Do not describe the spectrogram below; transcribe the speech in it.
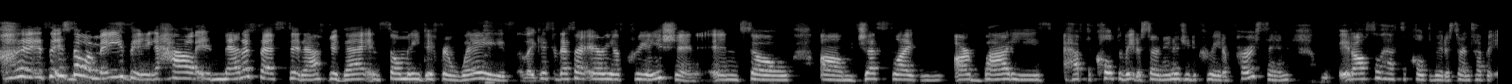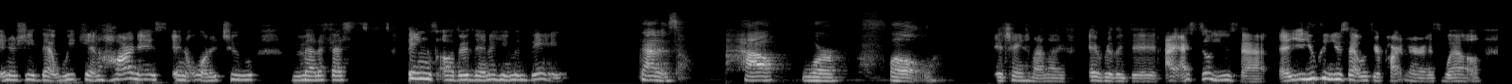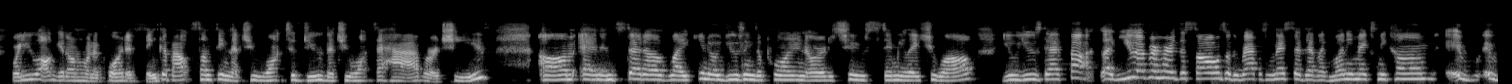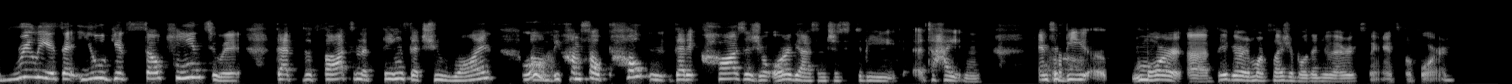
it's, it's so amazing how it manifested after that in so many different ways. Like i said that's our area of creation. And so um, just like our bodies have to cultivate a certain energy to create a person it also has to cultivate a certain type of energy that we can harness in order to manifest things other than a human being. That is powerful it changed my life. It really did. I, I still use that. You can use that with your partner as well, where you all get on one accord and think about something that you want to do, that you want to have or achieve. Um, and instead of like, you know, using the porn in order to stimulate you all, you use that thought. Like, you ever heard the songs or the rappers when they said that, like, money makes me come? It, it really is that you will get so keen to it that the thoughts and the things that you want um, become so potent that it causes your orgasm just to be, to heighten and to be uh, more uh, bigger and more pleasurable than you ever experienced before.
